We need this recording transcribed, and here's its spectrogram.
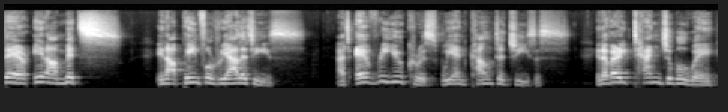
there in our midst, in our painful realities. At every Eucharist, we encounter Jesus in a very tangible way.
